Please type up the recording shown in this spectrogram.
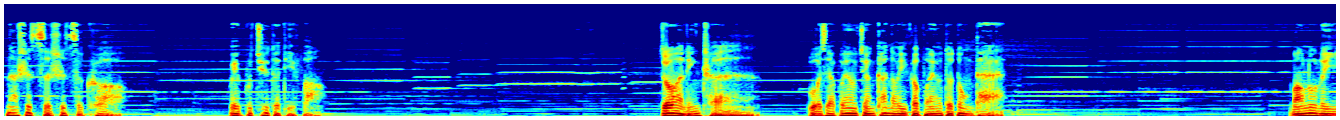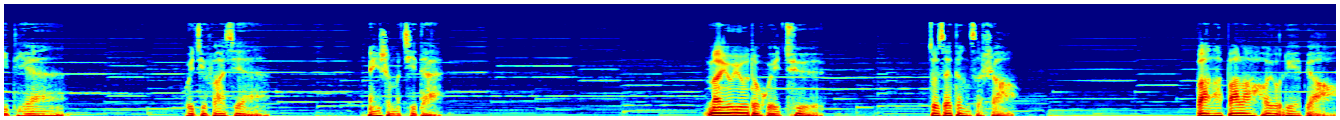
那是此时此刻回不去的地方。昨晚凌晨，我在朋友圈看到一个朋友的动态，忙碌了一天，回去发现。没什么期待，慢悠悠的回去，坐在凳子上，巴拉巴拉好友列表，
